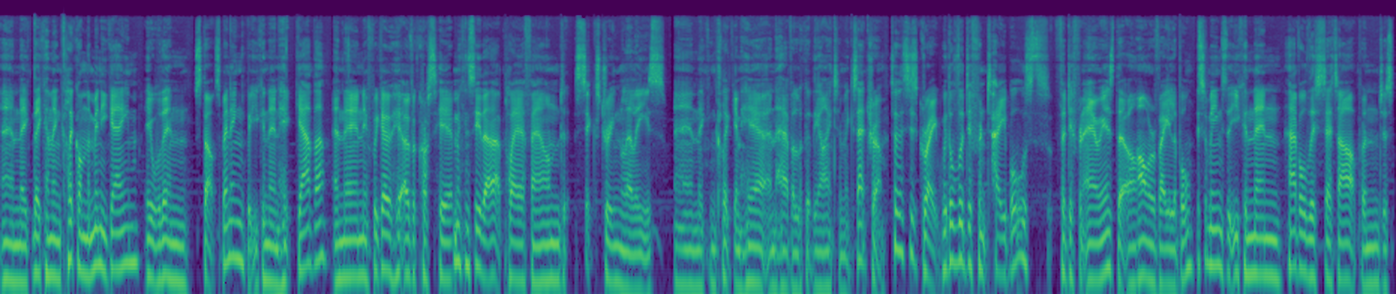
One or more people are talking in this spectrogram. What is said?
and they, they can then click on the mini game. It will then start spinning, but you can then hit gather. And then if we go here over across here, we can see that that player found six dream lilies and they can click in here and have a look at the item, etc. So this is great with all the different tables for different areas that are available. This means that you can then have all this set up and just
